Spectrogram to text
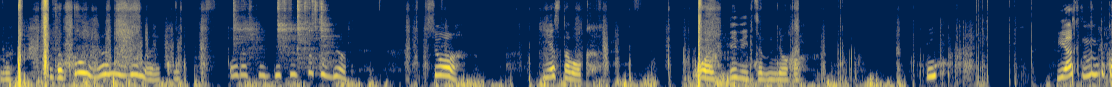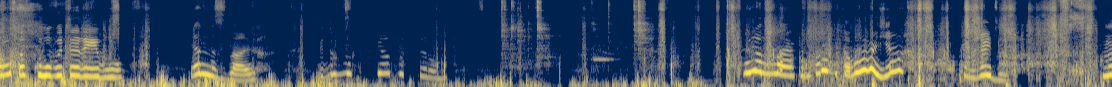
не. Ставка вже недалеко. Ось десь що тут Все. Є ставок. Ось, дивіться на нього. На такому ловити рибу? Я не знаю. Від других як це робить. Ну, я не знаю, як він це робить, але я вже йду. Ну,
